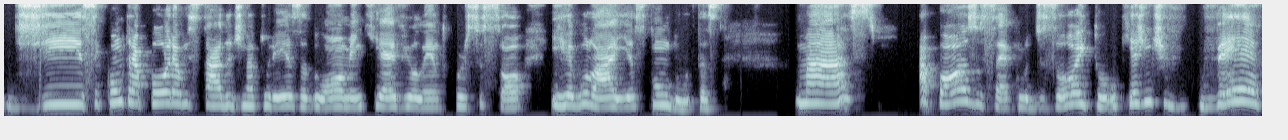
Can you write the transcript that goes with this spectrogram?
de se contrapor ao estado de natureza do homem, que é violento por si só, e regular as condutas. Mas após o século XVIII, o que a gente vê,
